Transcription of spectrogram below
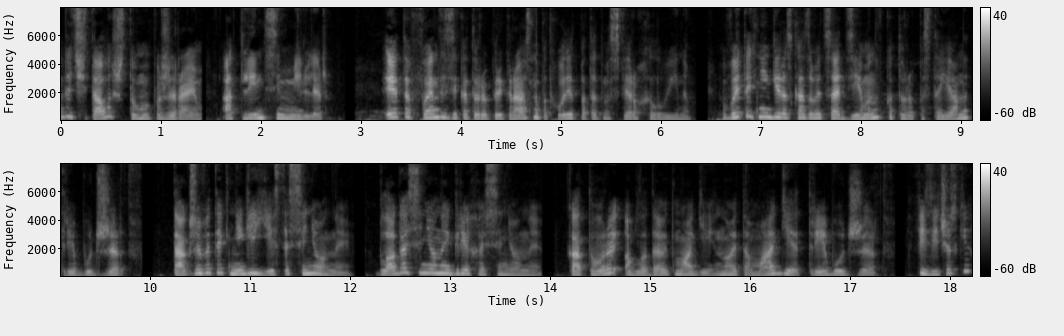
дочитала «Что мы пожираем» от Линдси Миллер. Это фэнтези, которое прекрасно подходит под атмосферу Хэллоуина. В этой книге рассказывается о демонах, которые постоянно требуют жертв. Также в этой книге есть осененные. Благо осененные грех осененные, которые обладают магией, но эта магия требует жертв. Физических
